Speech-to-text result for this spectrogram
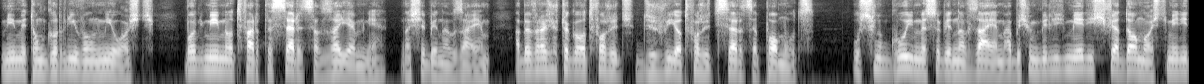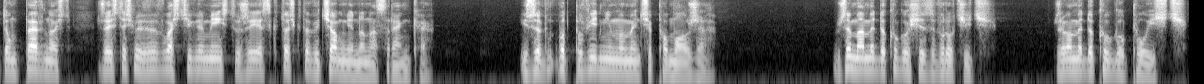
Miejmy tą gorliwą miłość, bo miejmy otwarte serca wzajemnie, na siebie nawzajem, aby w razie czego otworzyć drzwi, otworzyć serce, pomóc usługujmy sobie nawzajem, abyśmy byli, mieli świadomość, mieli tą pewność, że jesteśmy we właściwym miejscu, że jest ktoś, kto wyciągnie do nas rękę i że w odpowiednim momencie pomoże, że mamy do kogo się zwrócić, że mamy do kogo pójść,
